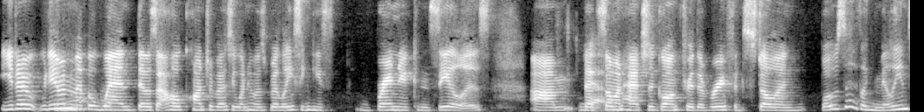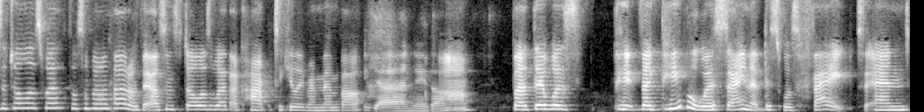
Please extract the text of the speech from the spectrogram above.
You know, do you remember No. when there was that whole controversy when he was releasing his brand new concealers? Um, that Yeah. someone had actually gone through the roof and stolen what was it, like millions of dollars worth or something like that, or thousands of dollars worth? I can't particularly remember. Yeah, neither. Um, but there was like people were saying that this was faked, and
